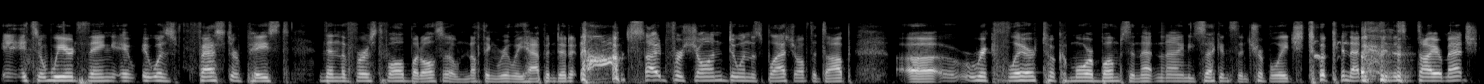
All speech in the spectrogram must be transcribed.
it's a weird thing. It, it was faster paced than the first fall, but also nothing really happened in it outside for Shawn doing the splash off the top. Uh, Ric Flair took more bumps in that 90 seconds than Triple H took in that in this entire match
